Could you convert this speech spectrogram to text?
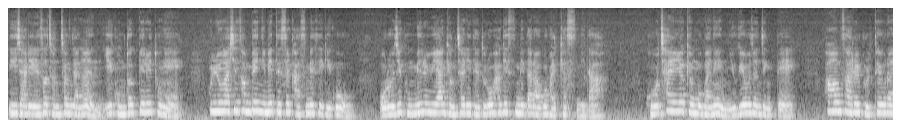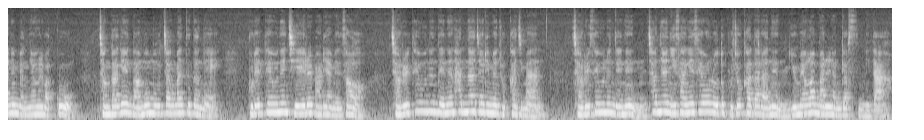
이 자리에서 전 청장은 이 공덕비를 통해 훌륭하신 선배님의 뜻을 가슴에 새기고 오로지 국민을 위한 경찰이 되도록 하겠습니다라고 밝혔습니다. 고 차일역 경무관은 6.25 전쟁 때 화엄사를 불태우라는 명령을 받고 정각에 나무 뭉짝만 뜯어내 불에 태우는 지혜를 발휘하면서 절을 태우는 데는 한나절이면 족하지만 절을 세우는 데는 천년 이상의 세월로도 부족하다라는 유명한 말을 남겼습니다.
